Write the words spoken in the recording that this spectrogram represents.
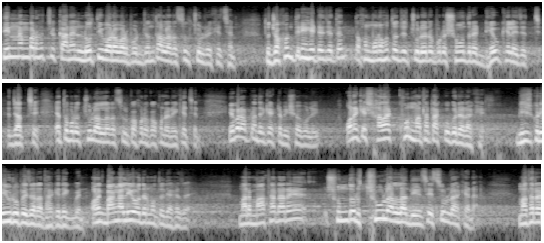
তিন নম্বর হচ্ছে কানের লতি বরাবর পর্যন্ত আল্লাহ রসুল চুল রেখেছেন। তো যখন তিনি হেঁটে যেতেন, তখন মনে হতো যে চুলের ওপরে সমুদ্রের ঢেউ খেলে যাচ্ছে এত বড় চুল আল্লাহ রসুল কখনো কখনো রেখেছেন। এবার আপনাদেরকে একটা বিষয় বলি। অনেকে সারাক্ষণ মাথা টাক্কু করে রাখে। বিশেষ করে ইউরোপে যারা থাকে, দেখবেন। অনেক বাঙালিও ওদের মতো দেখা যায়। মানে মাথাটারে সুন্দর চুল আল্লাহ দিয়েছে চুল রাখে না। মাথাটা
